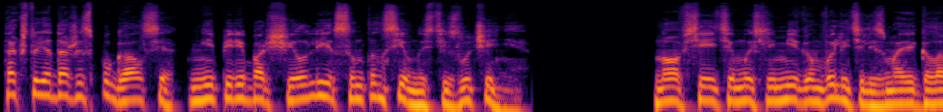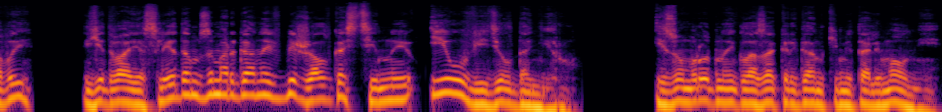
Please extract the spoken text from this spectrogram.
так что я даже испугался, не переборщил ли с интенсивностью излучения. Но все эти мысли мигом вылетели из моей головы, едва я следом за Морганой вбежал в гостиную и увидел Даниру. Изумрудные глаза криганки метали молнии.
